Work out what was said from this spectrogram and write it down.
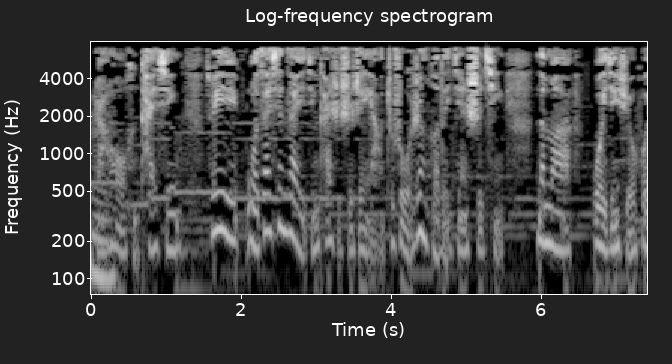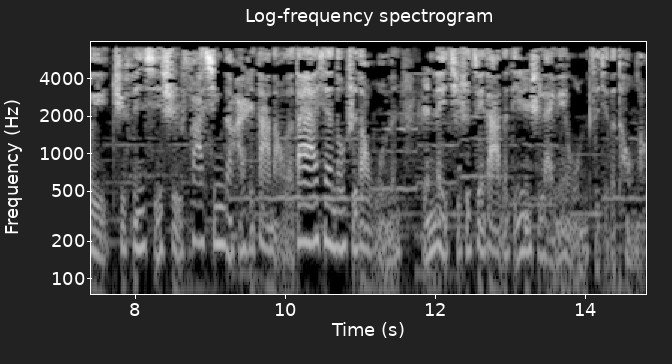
然后很开心。所以我在现在已经开始是这样，就是我任何的一件事情，那么我已经学会去分析是发心的还是大脑的。大家现在都知道，我们人类其实最大的敌人是来源于我们自己的头脑。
